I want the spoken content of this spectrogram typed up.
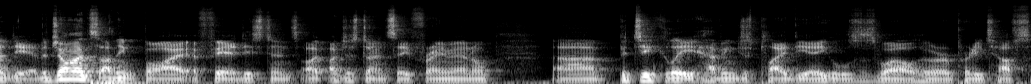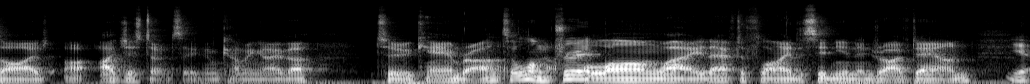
I, yeah, the Giants, I think by a fair distance, I, I just don't see Fremantle, uh, particularly having just played the Eagles as well, who are a pretty tough side. I, I just don't see them coming over to Canberra. It's a long trip. a long way. They have to fly into Sydney and then drive down. Yeah.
